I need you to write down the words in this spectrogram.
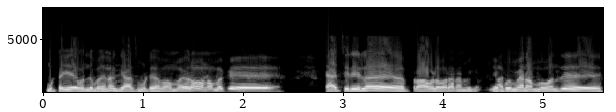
முட்டையே வந்து பார்த்தீங்கன்னா கேஸ் முட்டையா ஃபார்ம் ஆயிரும். நமக்கு ஹேச்சரியில ப்ராப்ளம் வர ஆரம்பிக்கும். எப்பவுமே நம்ம வந்து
